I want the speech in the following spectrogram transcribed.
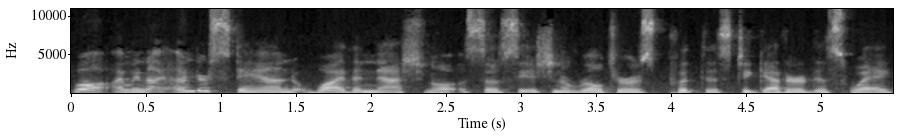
Well, I mean, I understand why the National Association of Realtors put this together this way.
